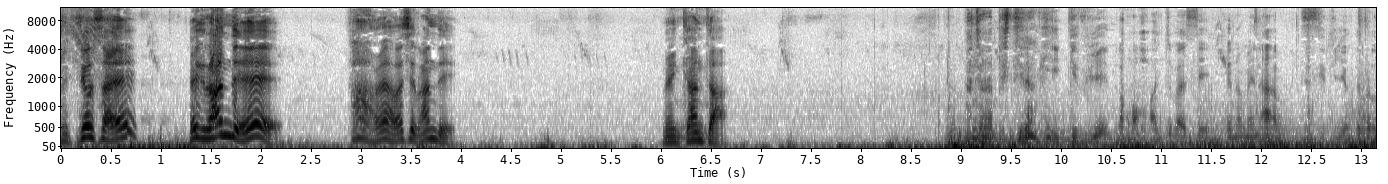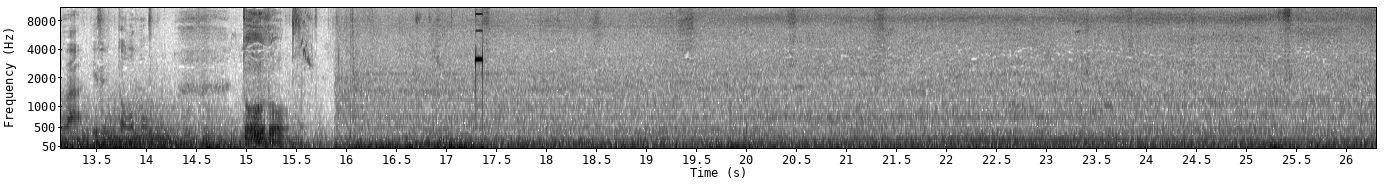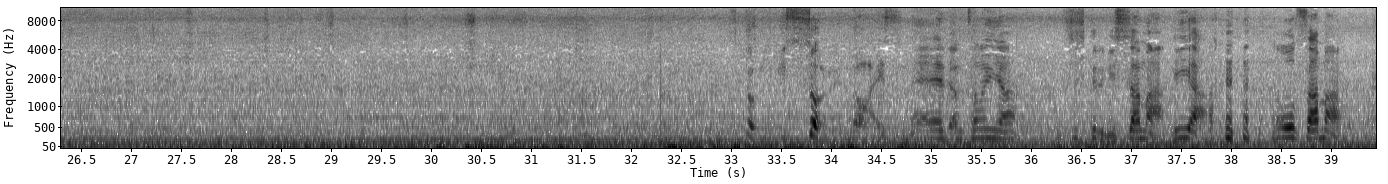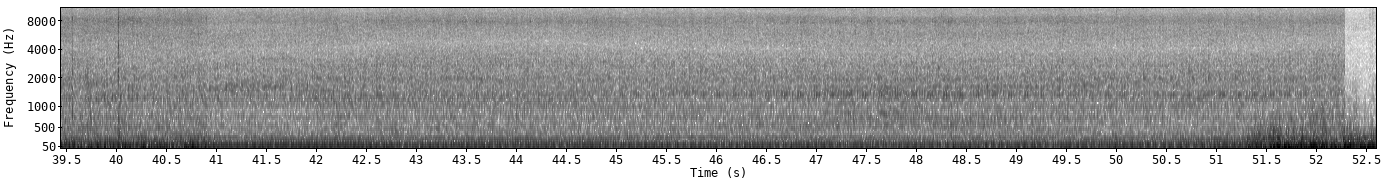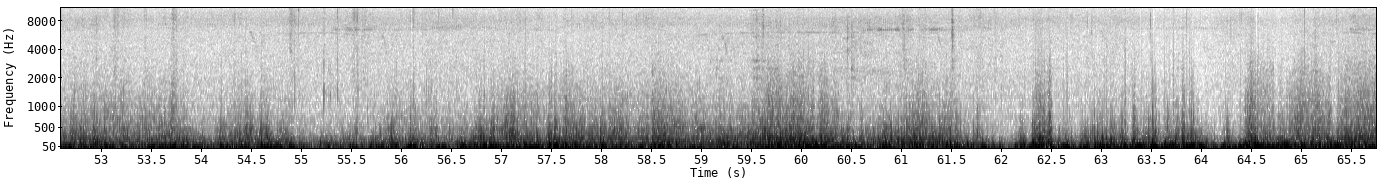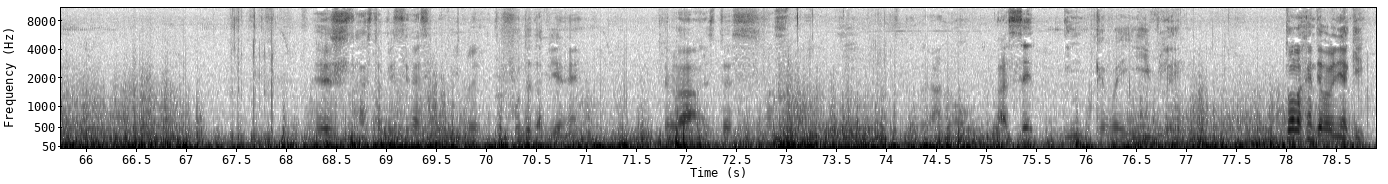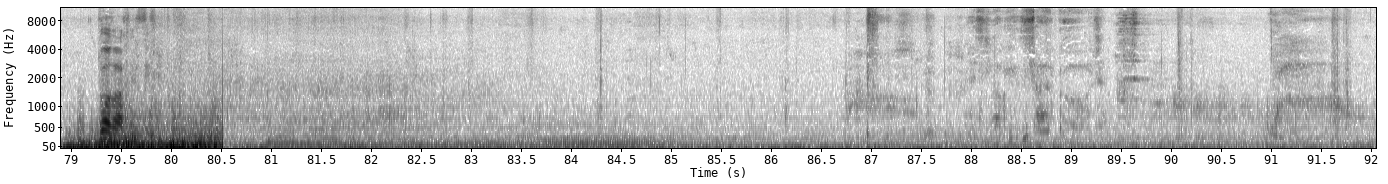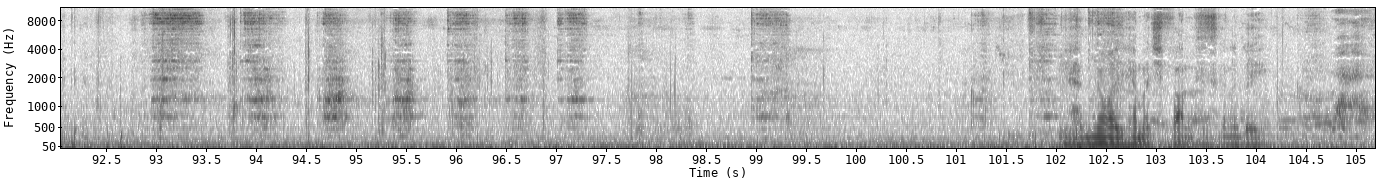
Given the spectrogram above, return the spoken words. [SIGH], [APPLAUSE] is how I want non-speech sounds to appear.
Preciosa, ¿eh? Es grande, ¿eh? Ah, va a ser grande. Me encanta. Tener una piscina aquí, qué bien. Oh, esto va a ser fenomenal. Este sitio, de verdad, tiene todo. Todo. So nice, man. I'm telling you. It's just going to be summer here. [LAUGHS] All summer. Es, esta piscina es increíble, profunda también, ¿eh? De verdad, este es verano va a ser increíble. Toda la gente va a venir aquí, toda la gente. no idea how much fun this is going to be. Wow.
